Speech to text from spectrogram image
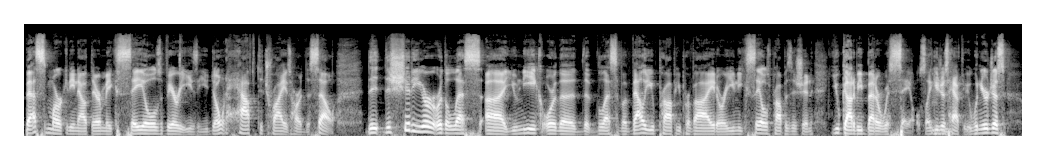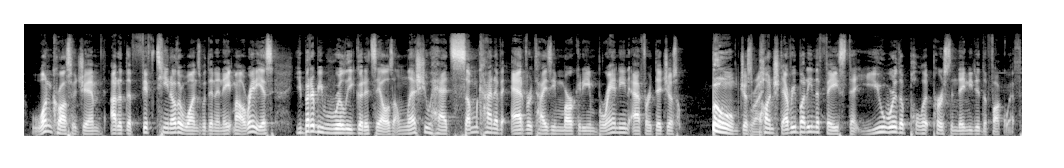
best marketing out there makes sales very easy. You don't have to try as hard to sell. The, the shittier or the less uh, unique or the, the less of a value prop you provide or a unique sales proposition, you got to be better with sales. Like you just have to be. When you're just one CrossFit gym out of the 15 other ones within an eight mile radius, you better be really good at sales unless you had some kind of advertising, marketing, branding effort that just boom, just punched everybody in the face that you were the person they needed to fuck with.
